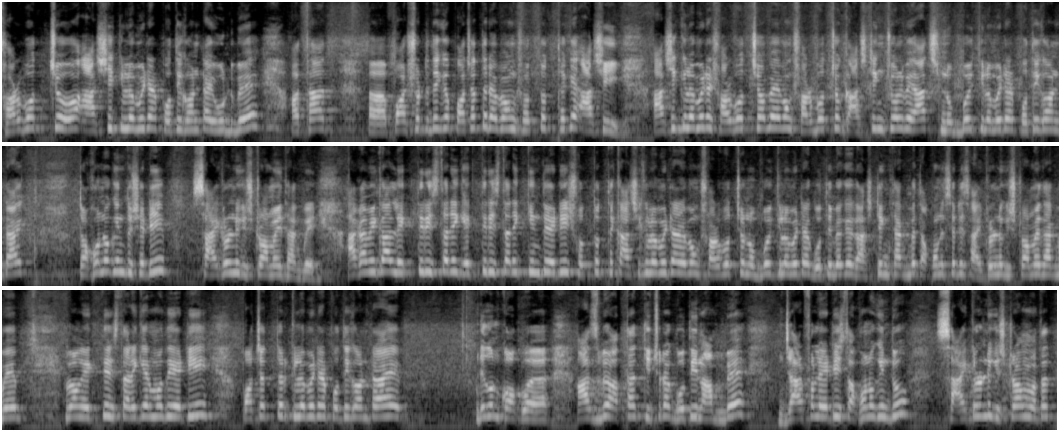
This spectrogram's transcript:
সর্বোচ্চ আশি কিলোমিটার প্রতি ঘন্টায় উঠবে, অর্থাৎ পঁয়ষট্টি থেকে পঁচাত্তর এবং সত্তর থেকে আশি। আশি কিলোমিটার সর্বোচ্চ হবে এবং সর্বোচ্চ গাস্টিং চলবে আজ নব্বই কিলোমিটার প্রতি ঘন্টায়। তখনও কিন্তু সেটি সাইক্লোনিক স্ট্রমেই থাকবে। আগামীকাল একত্রিশ তারিখ একত্রিশ তারিখ কিন্তু এটি সত্তর থেকে আশি কিলোমিটার এবং সর্বোচ্চ নব্বই কিলোমিটার গতিবেগে গাস্টিং থাকবে। তখনই সেটি সাইক্লোনিক স্ট্রমে থাকবে এবং একত্রিশ তারিখের মধ্যে এটি পঁচাত্তর কিলোমিটার প্রতি ঘন্টায় দেখুন আসবে অর্থাৎ কিছুটা গতি নামবে যার ফলে এটি তখনও কিন্তু সাইক্লোনিক স্ট্রম অর্থাৎ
